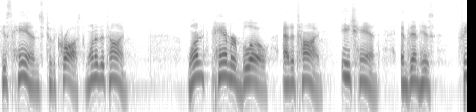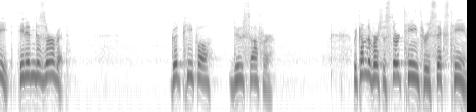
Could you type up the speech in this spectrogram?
his hands to the cross one at a time, one hammer blow at a time, each hand, and then his feet. He didn't deserve it. Good people do suffer. We come to verses 13 through 16,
